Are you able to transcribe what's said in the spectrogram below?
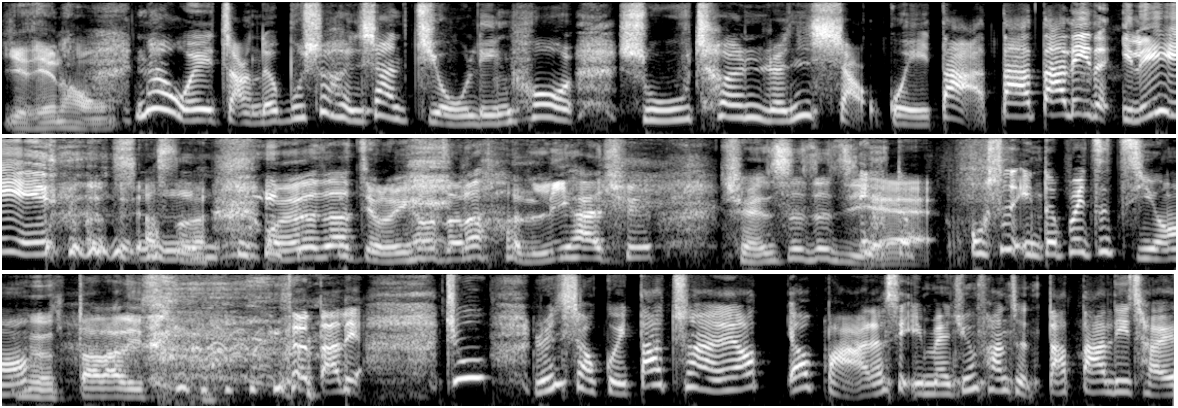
野田红。那我也长得不是很像九零后，俗称人小鬼大，大大力的伊利。笑死了！我觉得这九零后真的很厉害，去诠释自己耶。我是 interpret 自己哦，大大力，大大力，就人小鬼大，当然要要把那些 imagine 翻成大大力才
